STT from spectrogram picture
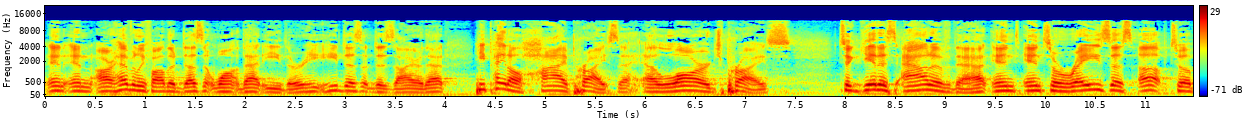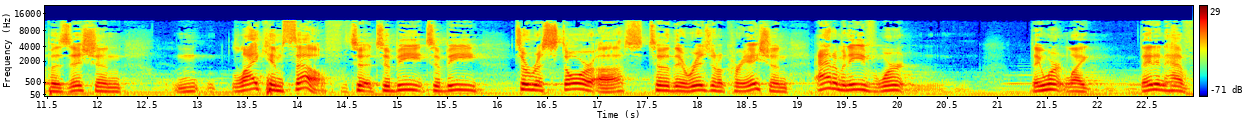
And, and our Heavenly Father doesn't want that either. He, he doesn't desire that. He paid a high price, a, a large price, to get us out of that and, and to raise us up to a position like Himself, to, to be, to be, to restore us to the original creation. Adam and Eve weren't, they weren't like they didn't have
